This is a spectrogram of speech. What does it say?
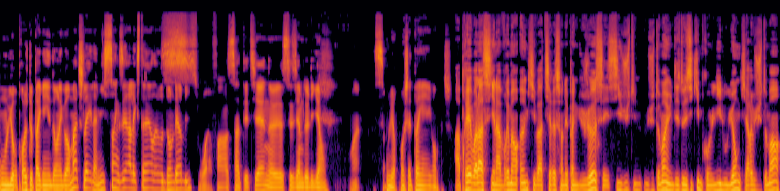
on lui reproche de pas gagner dans les grands matchs. Là, il a mis 5-0 à l'extérieur dans le derby. Ouais, enfin, Saint-Etienne, 16e de Ligue 1 on lui reprochait de pas gagner les grands matchs. Après, voilà, s'il y en a vraiment un qui va tirer son épingle du jeu, c'est si juste justement une des deux équipes comme Lille ou Lyon qui arrive justement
